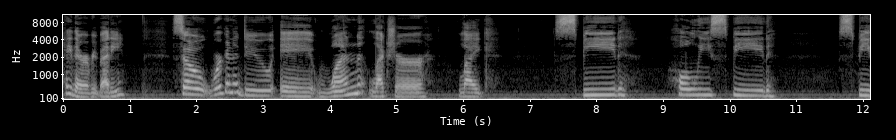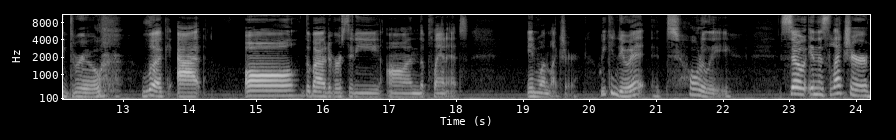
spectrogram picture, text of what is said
Hey there, everybody. So we're going to do a one lecture like speed, holy speed, speed through look at all the biodiversity on the planet in one lecture. We can do it totally. So in this lecture,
